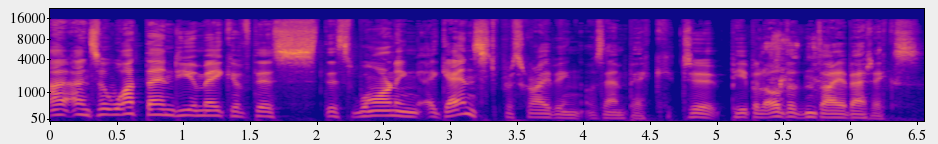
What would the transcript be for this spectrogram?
And, and, so, what then do you make of this this warning against prescribing Ozempic to people other than diabetics?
